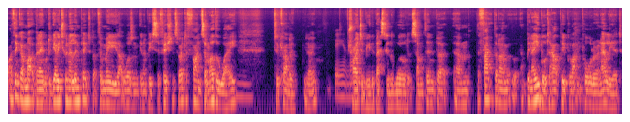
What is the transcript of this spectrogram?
I think I might have been able to go to an Olympics, but for me that wasn't going to be sufficient. So I had to find some other way mm. to kind of you know try to be the best in the world at something. But um, the fact that I'm, I've been able to help people like Paula and Eliud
